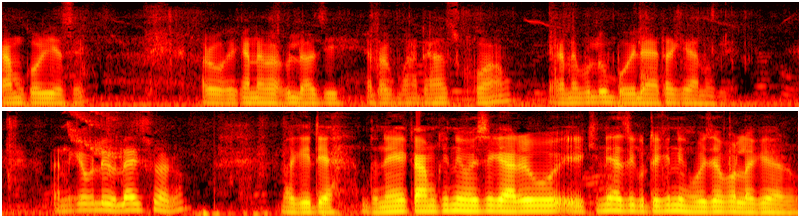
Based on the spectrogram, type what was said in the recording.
কাম কৰি আছে। আৰু সেইকাৰণে ভাবিলোঁ আজি এটাক ভাত এসাঁজ খুৱাওঁ। সেইকাৰণে বোলো ব্ৰইলাৰ এটাকে আনোগৈ। তেনেকৈ বুলি ওলাইছোঁ আৰু। বাকী এতিয়া ধুনীয়াকৈ কামখিনি হৈছেগৈ আৰু এইখিনি আজি গোটেইখিনি হৈ যাব লাগে আৰু।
